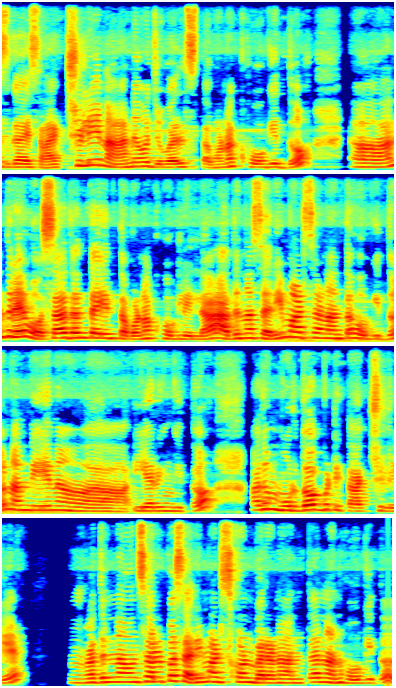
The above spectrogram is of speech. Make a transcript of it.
ಎಸ್ ಗೈಸ್ ಆ್ಯಕ್ಚುಲಿ ನಾನು ಜುವೆಲ್ಸ್ ತೊಗೊಳಕ್ಕೆ ಹೋಗಿದ್ದು. ಅಂದರೆ ಹೊಸದಂತ ಏನು ತೊಗೊಳಕ್ಕೆ ಹೋಗಲಿಲ್ಲ. ಅದನ್ನು ಸರಿ ಮಾಡಿಸೋಣ ಅಂತ ಹೋಗಿದ್ದು. ನಂದು ಏನು ಇಯರಿಂಗ್ ಇತ್ತು, ಅದು ಮುರಿದೋಗ್ಬಿಟ್ಟಿತ್ತು ಆ್ಯಕ್ಚುಲಿ ಅದನ್ನು ಒಂದು ಸ್ವಲ್ಪ ಸರಿ ಮಾಡಿಸ್ಕೊಂಡು ಬರೋಣ ಅಂತ ನಾನು ಹೋಗಿದ್ದು.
